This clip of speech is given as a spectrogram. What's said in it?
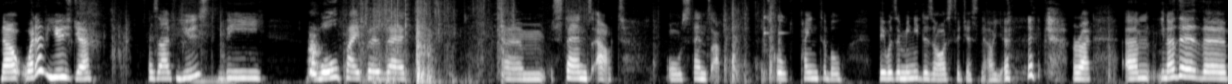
now what I've used here is I've used the wallpaper that um, stands out or stands up. It's called paintable. There was a mini disaster just now yeah. All right um, you know the the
